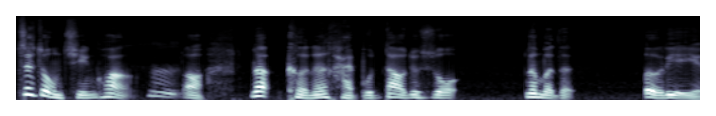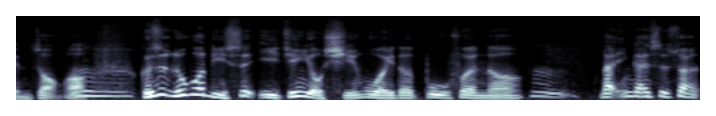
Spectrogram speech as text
这种情况，嗯，哦，那可能还不到就是说那么的恶劣严重哦。嗯、可是如果你是已经有行为的部分呢，嗯，那应该是算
